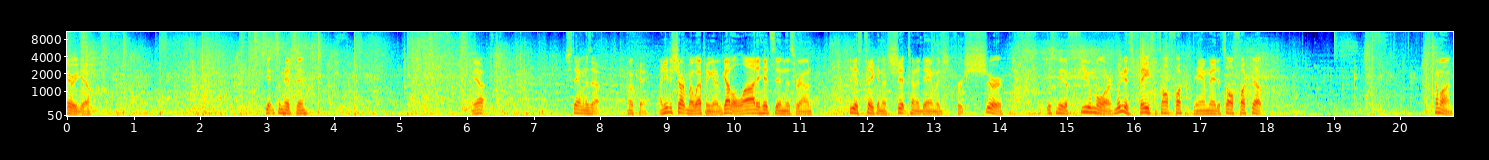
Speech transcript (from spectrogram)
There we go. Getting some hits in. Yeah. Stamina's out. Okay. I need to sharpen my weapon again. I've got a lot of hits in this round. He has taken a shit ton of damage, for sure. Just need a few more. Look at his face. It's all fucked. Damn it. It's all fucked up. Come on.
